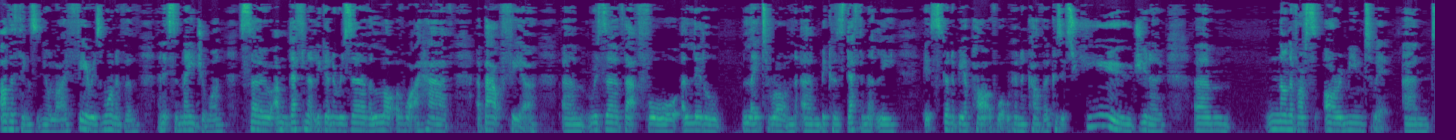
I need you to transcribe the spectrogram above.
other things in your life. Fear is one of them, and it's a major one. So I'm definitely going to reserve a lot of what I have about fear, um, reserve that for a little later on, um, because definitely it's going to be a part of what we're going to cover because it's huge, you know. Um, none of us are immune to it, and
